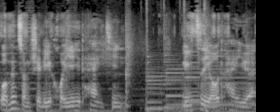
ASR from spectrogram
我们总是离回忆太近，离自由太远。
